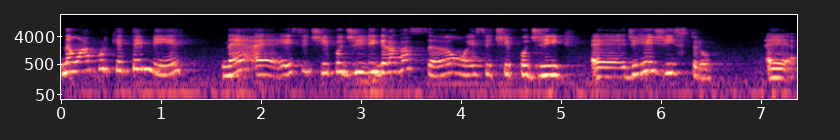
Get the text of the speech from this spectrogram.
não há por que temer né, é, esse tipo de gravação, esse tipo de, é, de registro. É,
